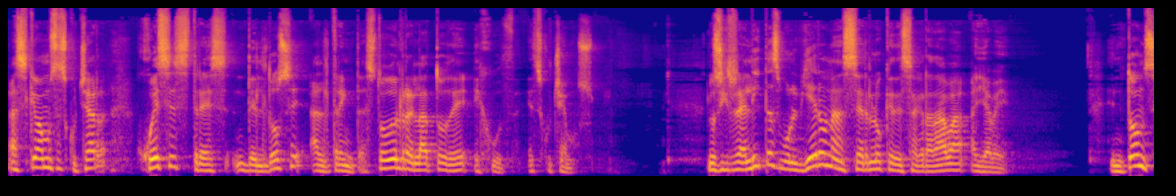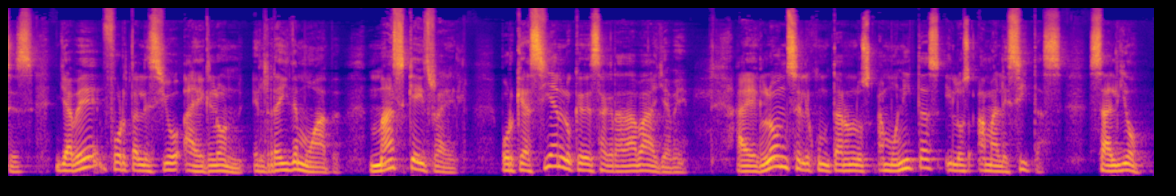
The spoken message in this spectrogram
Así que vamos a escuchar Jueces 3 del 12 al 30. Es todo el relato de Ehud. Escuchemos los israelitas volvieron a hacer lo que desagradaba a Yahvé. Entonces Yahvé fortaleció a Eglón, el rey de Moab, más que a Israel, porque hacían lo que desagradaba a Yahvé. A Eglón se le juntaron los amonitas y los amalecitas. Salió,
